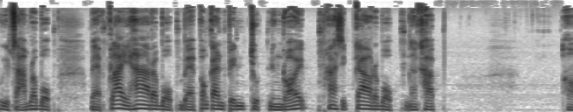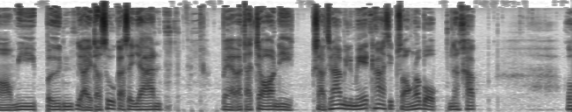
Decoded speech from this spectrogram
163 ระบบ แบบใกล้ 5 ระบบ แบบป้องกันเป็นจุด 159 ระบบนะครับอ๋อมีปืนใหญ่ต่อสู้กาศยาน แบบอัตราจรอีก 35มิลลิเมตร52 ระบบนะครับโอ้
